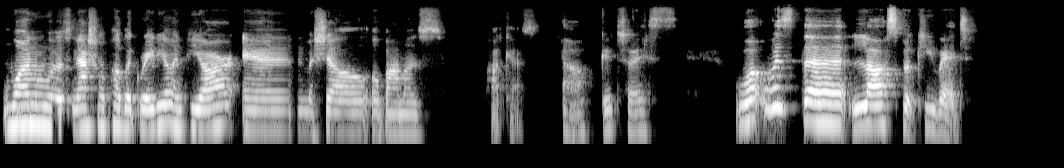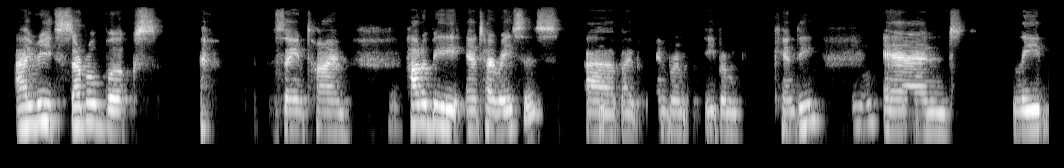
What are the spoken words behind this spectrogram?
One was National Public Radio, NPR, and Michelle Obama's podcast. Oh, good choice. What was the last book you read? I read several books at the same time. How to Be Anti-Racist uh, mm-hmm. by Ibram, Ibram Kendi mm-hmm. and Lead,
